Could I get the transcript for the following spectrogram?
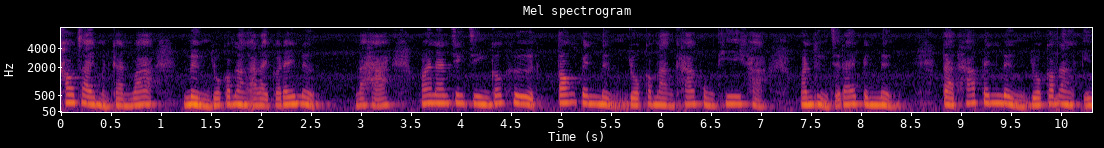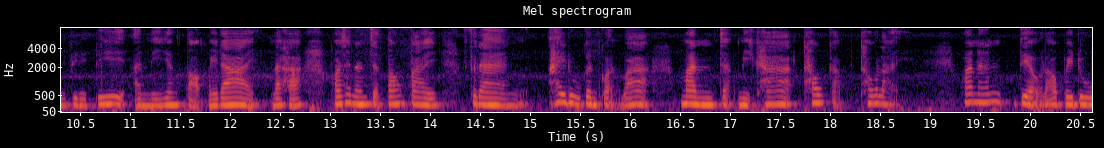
เข้าใจเหมือนกันว่า 1 ยกกำลังอะไรก็ได้ 1 นะคะ เพราะนั้นจริงๆก็คือต้องเป็น 1 ยกกำลังค่าคงที่ค่ะ มันถึงจะได้เป็น 1 แต่ถ้าเป็น 1 ยกกำลัง infinity อันนี้ยังตอบไม่ได้นะคะ เพราะฉะนั้นจะต้องไปแสดงให้ดูกันก่อนว่า มันจะมีค่าเท่ากับเท่าไหร่ เพราะนั้นเดี๋ยวเราไปดู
